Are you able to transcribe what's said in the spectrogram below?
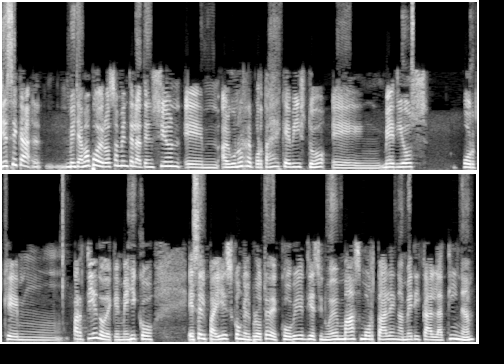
Jessica, me llama poderosamente la atención eh, algunos reportajes que he visto en medios porque mm, partiendo de que México es el país con el brote de COVID-19 más mortal en América Latina,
